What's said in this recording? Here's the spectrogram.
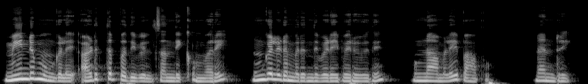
மீண்டும் உங்களை அடுத்த பதிவில் சந்திக்கும் வரை உங்களிடமிருந்து விடைபெறுவது உண்ணாமலே பாபு. நன்றி.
